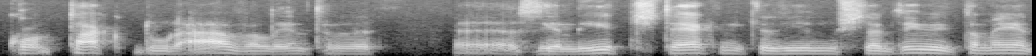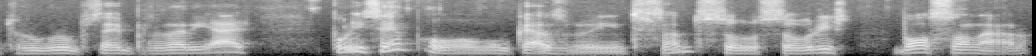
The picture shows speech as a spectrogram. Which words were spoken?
contacto durável entre as elites técnicas e administrativas e também entre os grupos empresariais. Por exemplo, um caso interessante sobre, sobre isto, Bolsonaro.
